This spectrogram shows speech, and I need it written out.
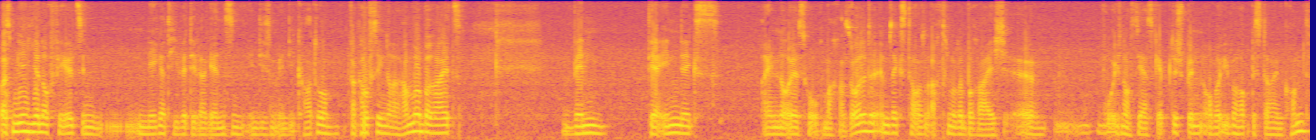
Was mir hier noch fehlt, sind negative Divergenzen in diesem Indikator. Verkaufssignal haben wir bereits. Wenn der Index ein neues Hoch machen sollte im 6800er Bereich, äh, wo ich noch sehr skeptisch bin, ob er überhaupt bis dahin kommt,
